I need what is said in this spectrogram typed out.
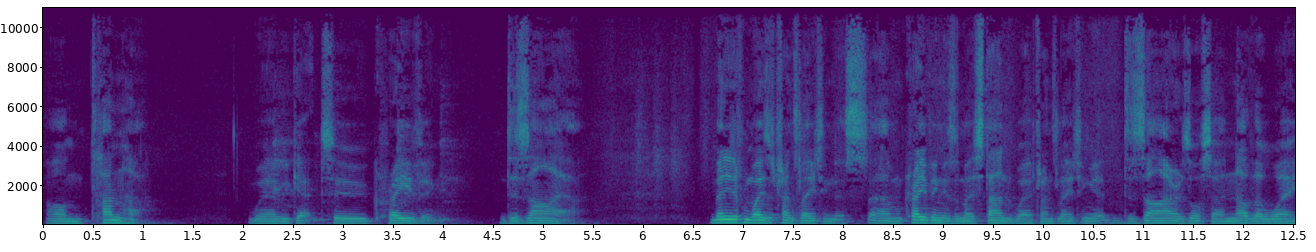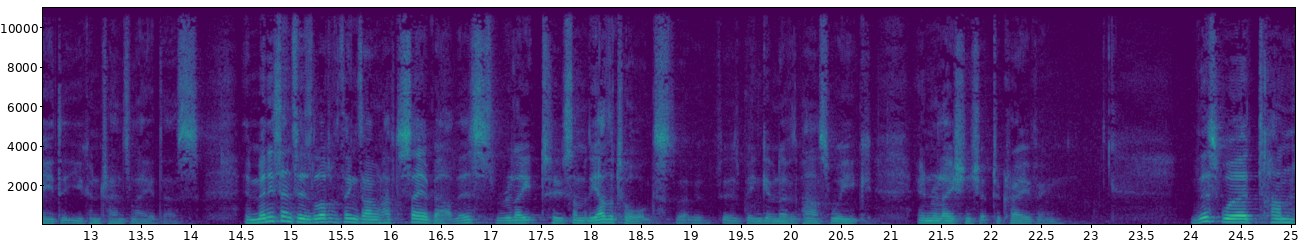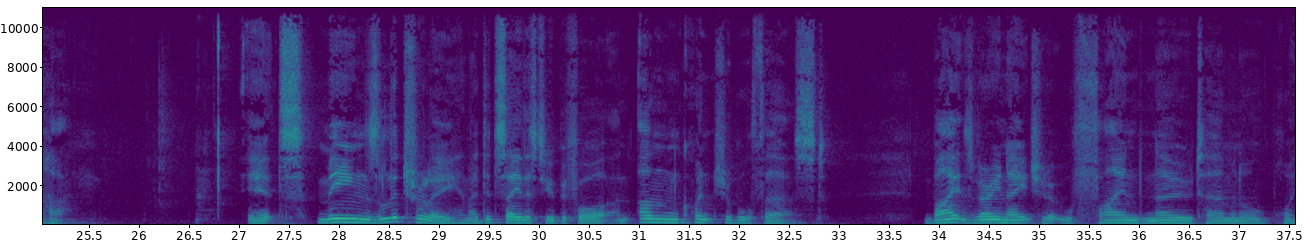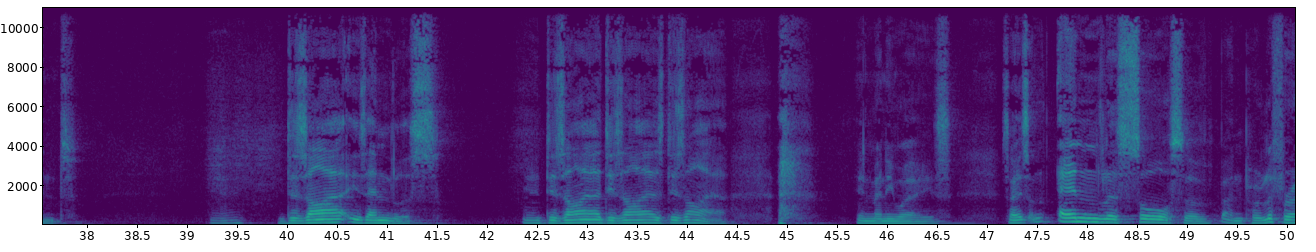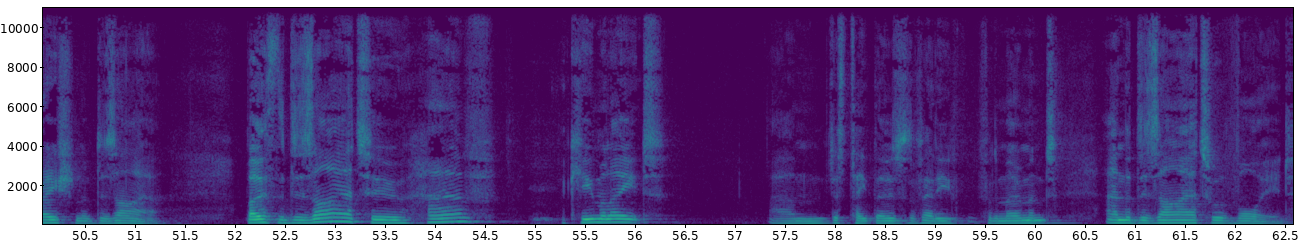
on tanha, where we get to craving, desire. Many different ways of translating this. Um, craving is the most standard way of translating it. Desire is also another way that you can translate this. In many senses, a lot of the things I will have to say about this relate to some of the other talks that have been given over the past week in relationship to craving. This word tanha it means literally, and I did say this to you before, an unquenchable thirst. By its very nature, it will find no terminal point. Desire is endless. desire desires desire in many ways. So it's an endless source of and proliferation of desire. Both the desire to have, accumulate, um, just take those fairly for the moment, and the desire to avoid.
